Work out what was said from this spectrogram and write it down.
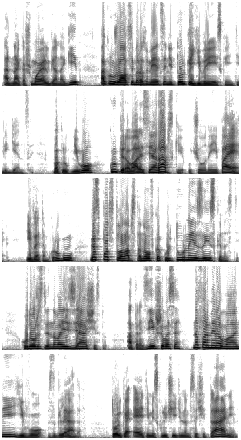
Однако Шмуэль Ганагид окружал себя, разумеется, не только еврейской интеллигенцией, Вокруг него группировались и арабские ученые и поэты, и в этом кругу господствовала обстановка культурной изысканности, художественного изящества, отразившегося на формировании его взглядов. Только этим исключительным сочетанием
